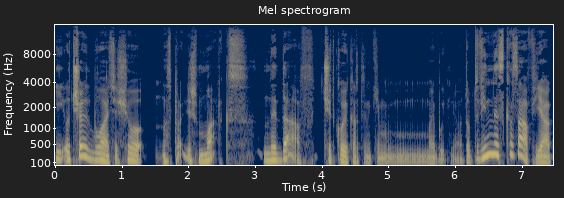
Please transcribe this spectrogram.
І от що відбувається, що насправді ж Маркс не дав чіткої картинки майбутнього. Тобто він не сказав, як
